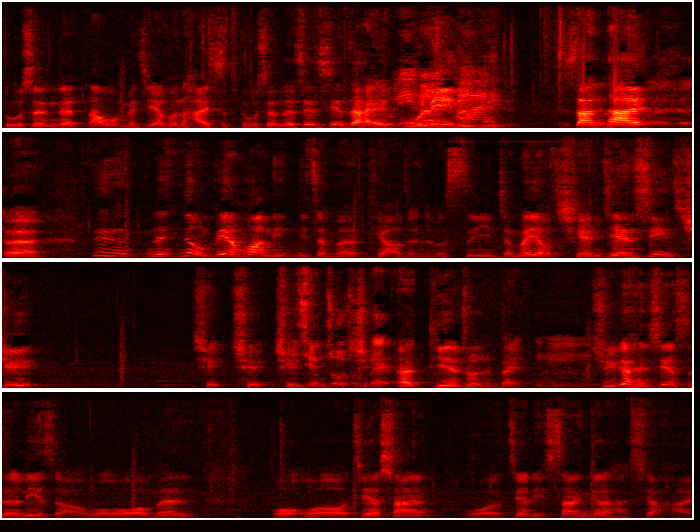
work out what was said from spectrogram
独生的，到我们结婚还是独生的，现现在还鼓励你三胎呃，那个那那种变化你，你怎么调整，怎么适应，怎么有前瞻性去去去去提前做准备。呃，提前做准备。嗯。举一个很现实的例子啊，我我们我我接三我家里三个小孩，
